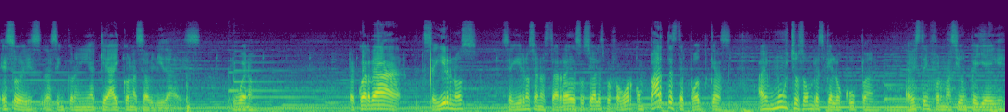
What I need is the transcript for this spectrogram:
eso es la sincronía que hay con las habilidades. Y bueno, recuerda seguirnos seguirnos en nuestras redes sociales, por favor, comparte este podcast. Hay muchos hombres que lo ocupan a esta información que llegue.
